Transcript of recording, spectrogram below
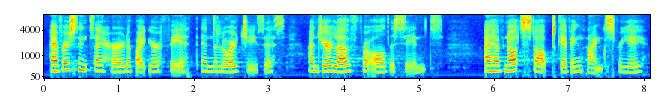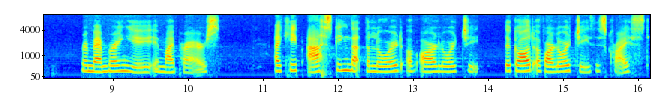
ever since I heard about your faith in the Lord Jesus and your love for all the saints, I have not stopped giving thanks for you, remembering you in my prayers. I keep asking that the Lord of our Lord Je- the God of our Lord Jesus Christ,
